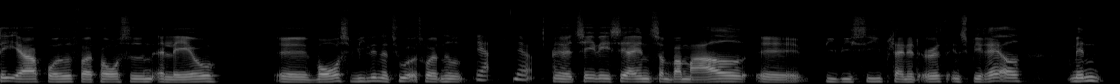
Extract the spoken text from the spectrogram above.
DR prøvede for et par år siden at lave øh, Vores Vilde Natur, tror jeg den hed. Ja. Ja. Øh, TV-serien, som var meget øh, BBC Planet Earth inspireret, men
